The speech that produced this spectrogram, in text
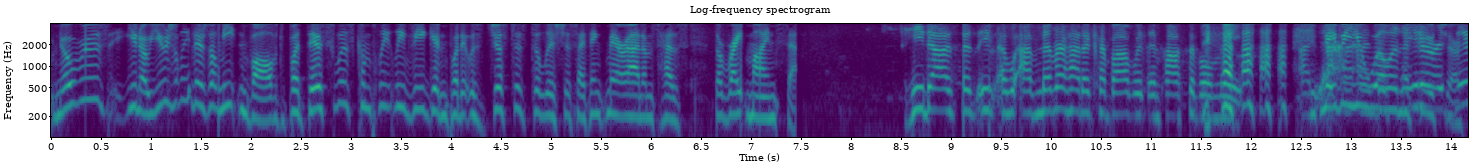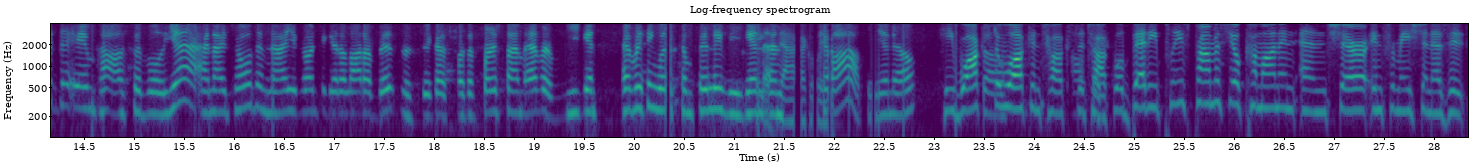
Nowruz, you know, usually there's a meat involved, but this was completely vegan, but it was just as delicious. I think Mayor Adams has the right mindset. He does. I've never had a kebab with impossible meat. And- Maybe you will in the future. Did the impossible? Yeah, and I told him now you're going to get a lot of business because for the first time ever, vegan. Everything was completely vegan Exactly. and kebab. You know. He walks So- the walk and talks the Okay. talk. Well, Betty, please promise you'll come on and, and share information as it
